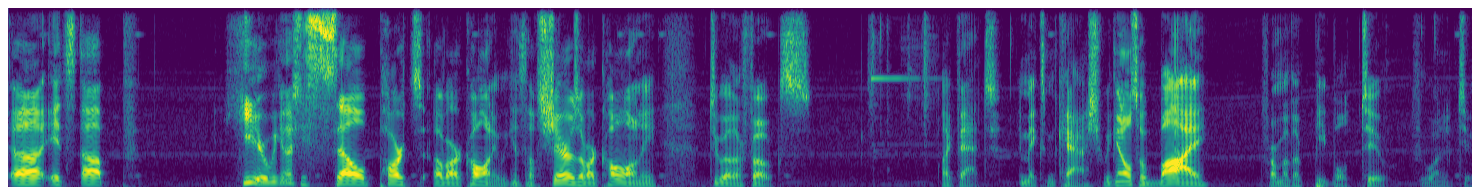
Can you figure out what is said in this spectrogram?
uh, it's up here. We can actually sell parts of our colony. We can sell shares of our colony to other folks. Like that. It makes some cash. We can also buy from other people, too, if we wanted to.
